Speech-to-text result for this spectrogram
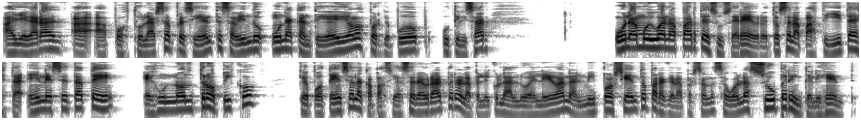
a llegar a, a, postularse a presidente sabiendo una cantidad de idiomas porque pudo utilizar una muy buena parte de su cerebro. Entonces la pastillita esta NZT es un non trópico que potencia la capacidad cerebral, pero la película lo elevan al mil por ciento para que la persona se vuelva súper inteligente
